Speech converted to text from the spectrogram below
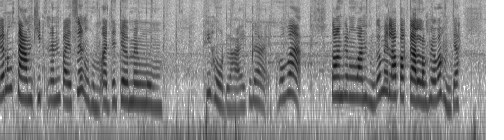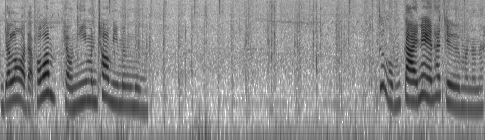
จะต้องตามทิศนั้นไป ซึ่งผมอาจจะเจอแมงมุมที่โหดร้ายก็ได้ เพราะว่าตอนกลางวันผมก็ไม่รับประกันหรอกนะว่าผมจะผมจะรอดอะเพราะว่าแถวนี้มันชอบมีแมงมุม ซึ่ง ผมตายแน่ถ้าเจอมันนะนะ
